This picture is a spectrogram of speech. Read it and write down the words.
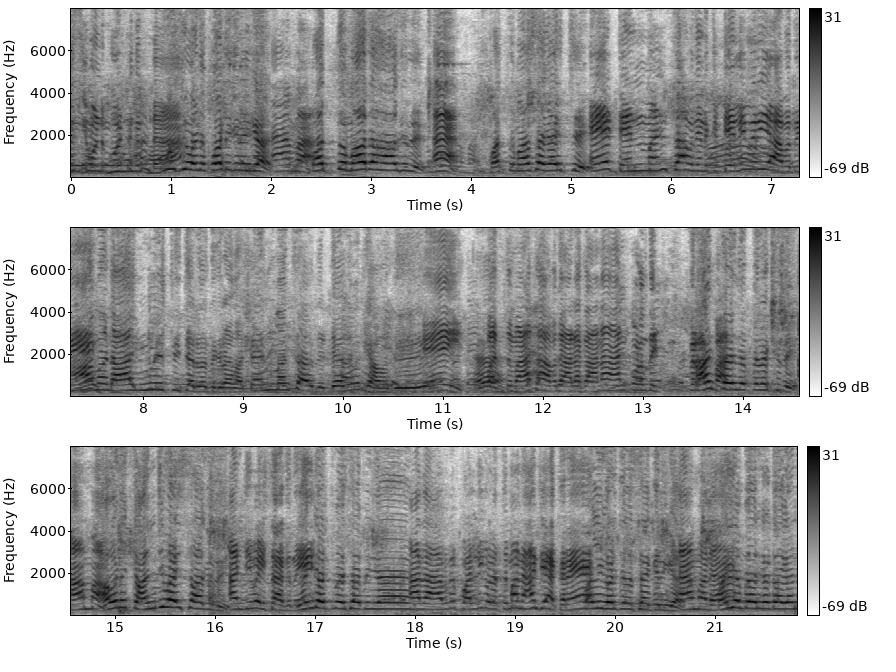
ஊசி ஒண்ணு போட்டுக்கிறேன்டா. ஊசி ஒண்ணு போட்டுக்கிறீங்க. ஆமா. பத்து மாதம் ஆகுது. பத்து மாசம் கழிச்சு ஏ டென் மந்த்ஸ் ஆகுது. எனக்கு டெலிவரி ஆகுது. ஆமாடா இங்கிலீஷ் டீச்சர் வந்துக்கிறாங்க டென் மந்த்ஸ் ஆகுது டெலிவரி ஆகுது. பத்து மாசம் ஆகுது. அழகான ஆண் குழந்தை ஆண். குழந்தை பிறக்குது. ஆமா. அவனுக்கு அஞ்சு வயசு ஆகுது அஞ்சு வயசு ஆகுது எங்க எடுத்து போய் சேர்ப்பீங்க அதாவது பள்ளிக்கூடத்துமா நான் சேர்க்கிறேன். பள்ளிக்கூடத்துல சேர்க்கறீங்க. ஆமாடா. பையன் பேர் கேட்டா என்ன?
